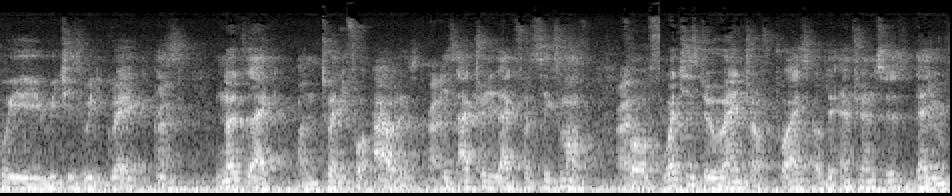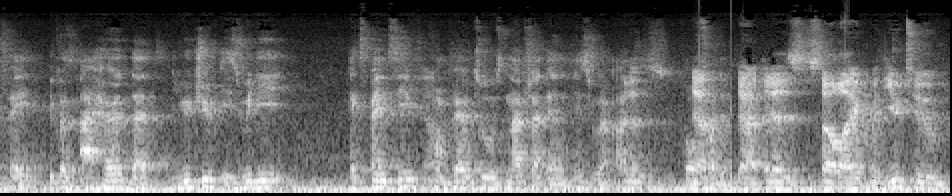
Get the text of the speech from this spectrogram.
which is really great right. is not like on 24 hours right. it's actually like for six months right. for what is the range of price of the influencers that you paid because i heard that youtube is really expensive yeah. compared to snapchat and instagram it is for, yeah. For yeah it is so like with youtube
